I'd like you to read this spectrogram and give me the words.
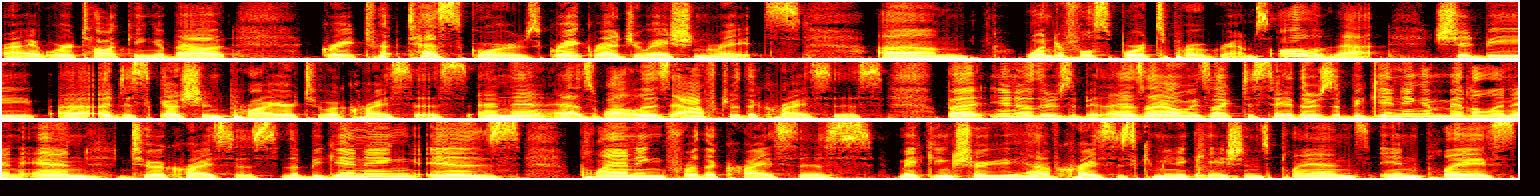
Right. We're talking about great t- test scores, great graduation rates, um, wonderful sports programs, all of that should be a, a, discussion prior to a crisis and then as well as after the crisis. But, you know, there's a, as I always like to say, there's a beginning, a middle, and an end to a crisis. The beginning is planning for the crisis, making sure you have crisis communications plans in place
